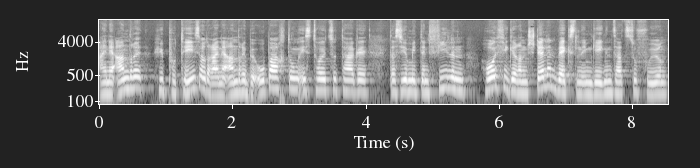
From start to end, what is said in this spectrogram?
Eine andere Hypothese oder eine andere Beobachtung ist heutzutage, dass wir mit den vielen häufigeren Stellenwechseln im Gegensatz zu früheren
